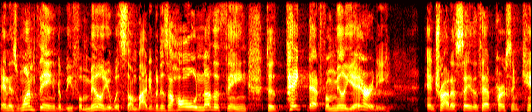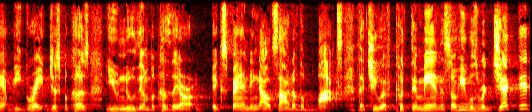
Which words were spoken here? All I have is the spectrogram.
And it's one thing to be familiar with somebody, but it's a whole nother thing to take that familiarity and try to say that that person can't be great just because you knew them because they are expanding outside of the box that you have put them in. And so he was rejected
